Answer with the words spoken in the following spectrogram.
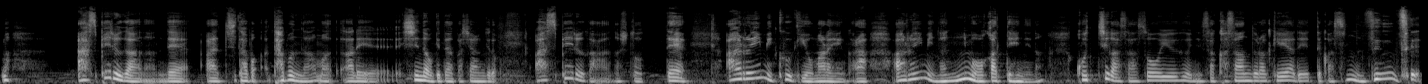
まアスペルガーなんであっち多分多分な、まあ、あれ死んだわけなんか知らんけどアスペルガーの人ってある意味空気読まれへんからある意味何にも分かってへんねんな。こっちがさそういう風にさカサンドラ系やでってかそんな全然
